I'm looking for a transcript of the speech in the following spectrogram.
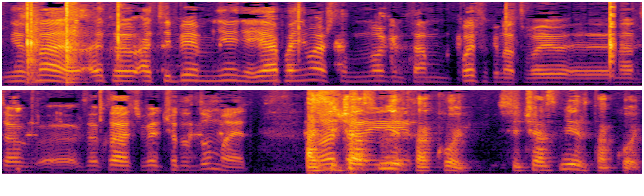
Не знаю, это о тебе мнение. Я понимаю, что многим там пофиг на твое, э, на то, э, кто о тебе что-то думает. А сейчас мир и... такой. Сейчас мир такой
